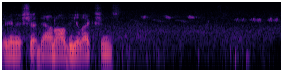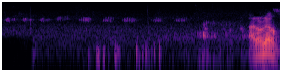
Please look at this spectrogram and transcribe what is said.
They're going to shut down all the elections? I don't know.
